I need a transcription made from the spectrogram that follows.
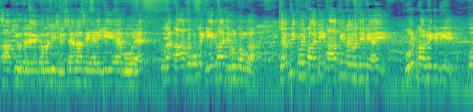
साथी उधर है कमल शिवसेना से है, ये है, वो है। तो मैं आप लोगों को एक बात ज़रूर कहूँगा, जब भी कोई पार्टी आपके दरवाजे पे आए वोट मांगने के लिए तो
